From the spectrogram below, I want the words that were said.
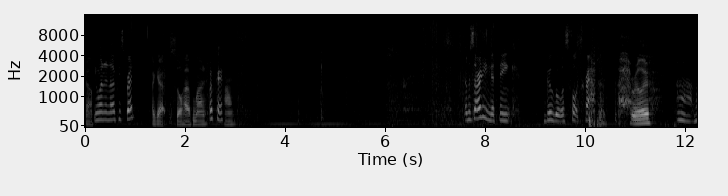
Yeah. You want another piece of bread? I got still have mine. Okay. Um, I'm starting to think Google was full of crap. really? Um,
